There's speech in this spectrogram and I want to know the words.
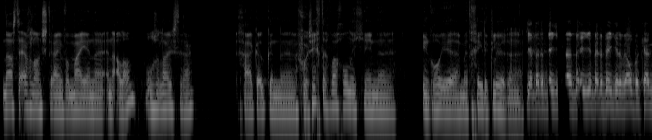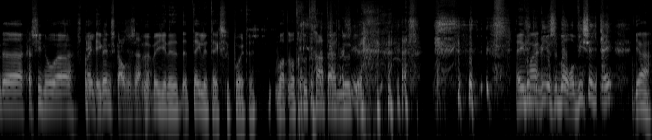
naast de Avalanche-trein van mij en, en Alan, onze luisteraar, ga ik ook een voorzichtig wagonnetje in, in rode met gele kleuren. Je bent een beetje, je bent een beetje de welbekende casino uh, winst, kan ze zeggen. Een beetje de, de teletext supporter. Wat, wat goed gaat, daar doe ik... hey, maar, wie is de bol? Wie zit jij? Ja,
